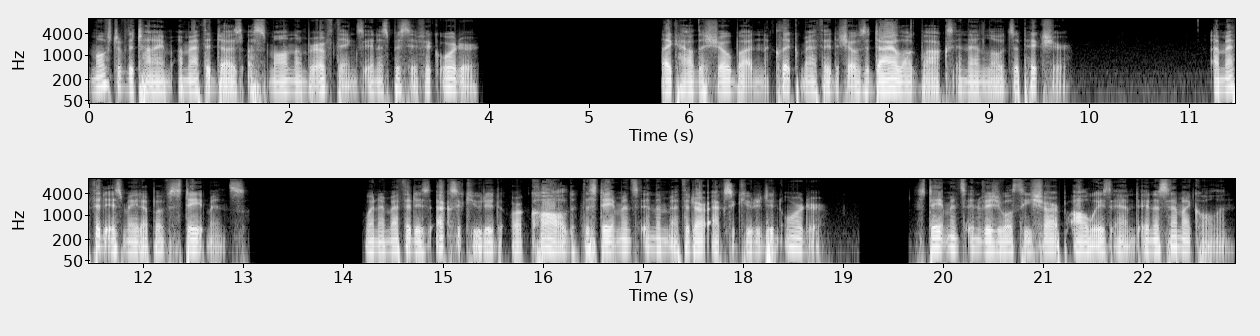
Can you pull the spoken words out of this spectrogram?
Most of the time, a method does a small number of things in a specific order, like how the Show button click method shows a dialog box and then loads a picture. A method is made up of statements. When a method is executed or called, the statements in the method are executed in order. Statements in Visual C Sharp always end in a semicolon.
